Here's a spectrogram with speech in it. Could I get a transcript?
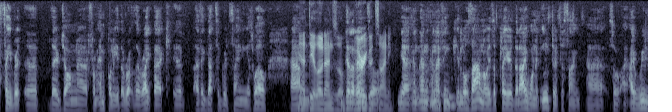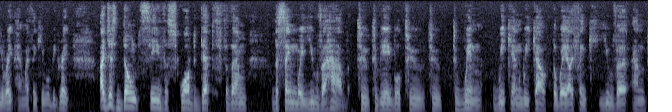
favorite uh, there, John, uh, from Empoli, the the right back. Uh, I think that's a good signing as well. yeah, Um, Di Lorenzo. Di Very good signing. yeah, and, and, and I think Lozano is a player that I wanted Inter to sign. Uh, so I, I really rate him. I think he will be great. I just don't see the squad depth for them the same way Juve have to, to be able to, to to win week in week out the way I think Juve and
